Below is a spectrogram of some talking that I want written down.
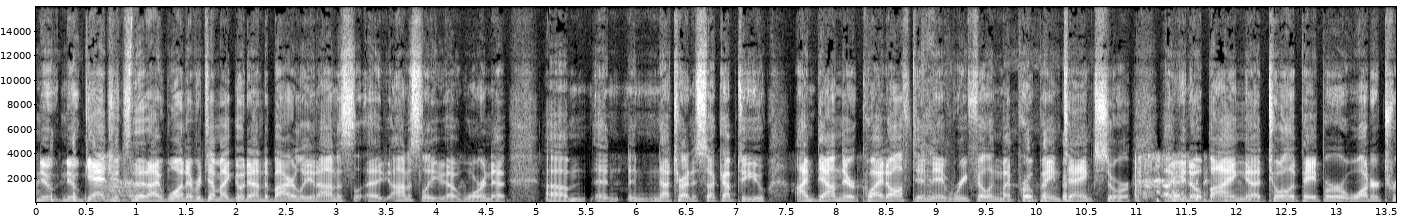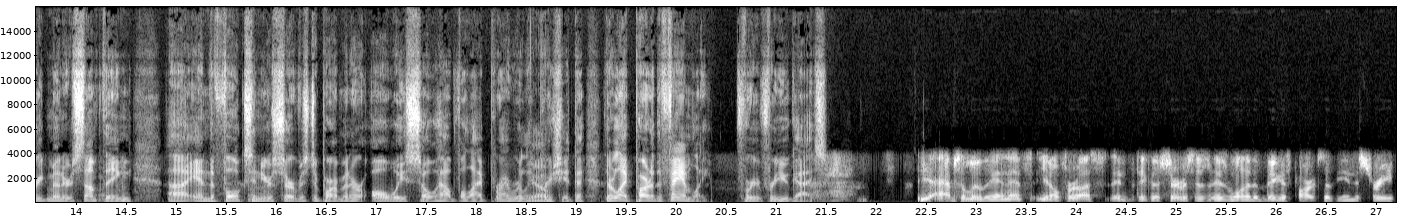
new new gadgets that I want. Every time I go down to Byerly, and honestly, uh, honestly, uh, Warren, uh, um, and, and not trying to suck up to you, I'm down there quite often, uh, refilling my propane tanks, or uh, you know, buying uh, toilet paper or water treatment or something. Uh, and the folks in your service department are always so helpful. I I really Yep. appreciate that. They're like part of the family for for you guys. Yeah, absolutely, and that's you know for us in particular, services is one of the biggest parts of the industry.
